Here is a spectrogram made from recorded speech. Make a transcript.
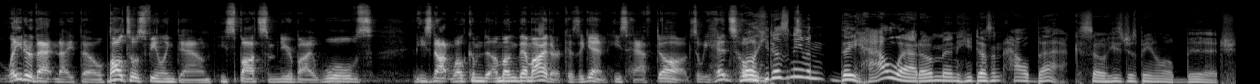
Later that night, though, Balto's feeling down. He spots some nearby wolves, and he's not welcomed among them either, because again, he's half dog. So he heads home. Well, he doesn't even. They howl at him, and he doesn't howl back. So he's just being a little bitch.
